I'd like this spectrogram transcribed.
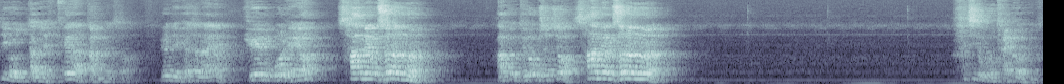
띠고 이 땅에 태어났다 하면서 이런 얘기 하잖아요. 교회도 뭘 해요? 사명 선언문. 가끔 들어보셨죠? 사명 선언문. 하지도 못할 거면서.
